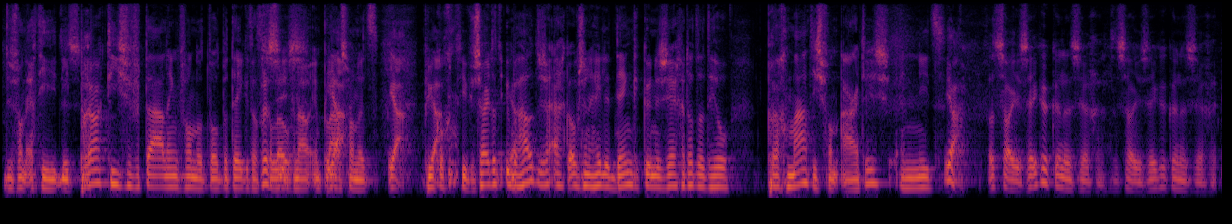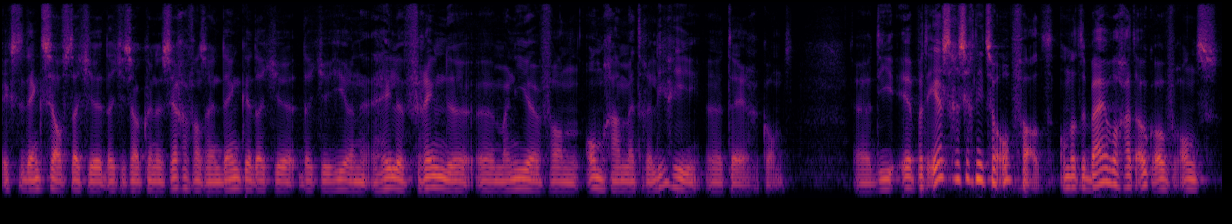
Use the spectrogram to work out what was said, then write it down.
Dus van echt die, die Dus- praktische vertaling van dat, wat betekent dat Precies. geloof nou in plaats Ja. van het Ja. puur cognitieve. Zou je dat überhaupt dus eigenlijk ook zo'n hele denken kunnen zeggen dat het heel pragmatisch van aard is en niet... Ja, dat zou je zeker kunnen zeggen. Dat zou je zeker kunnen zeggen. Ik denk zelfs dat je, dat je zou kunnen zeggen van zijn denken dat je, dat je hier een hele vreemde eh, manier van omgaan met religie eh, tegenkomt. Eh, die op het eerste gezicht niet zo opvalt. Omdat de Bijbel gaat ook over ons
